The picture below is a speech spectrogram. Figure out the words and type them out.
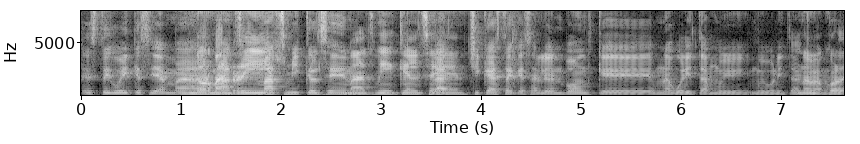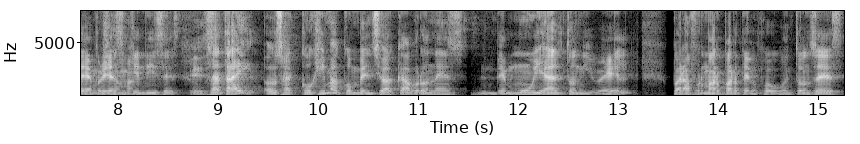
Este güey que se llama Norman Reedus, Mads Mikkelsen. Matt La Mikkelsen, chica esta que salió en Bond, que una güerita muy, muy bonita. no me acuerdo ya, pero ya sé quién dices. Es- O sea, trae, o sea, Kojima convenció a cabrones de muy alto nivel para formar parte del juego, entonces,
